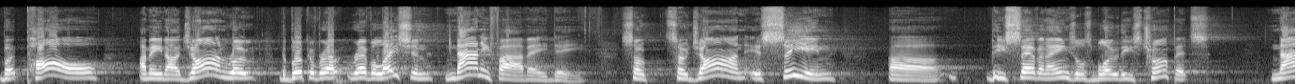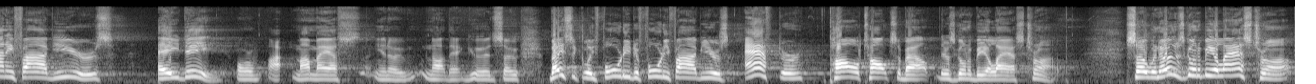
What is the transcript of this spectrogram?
But Paul, I mean, uh, John wrote the book of Re- Revelation 95 AD. So, so John is seeing uh, these seven angels blow these trumpets 95 years AD, or my math's, you know, not that good. So basically 40 to 45 years after Paul talks about there's going to be a last trump. So we know there's going to be a last trump.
